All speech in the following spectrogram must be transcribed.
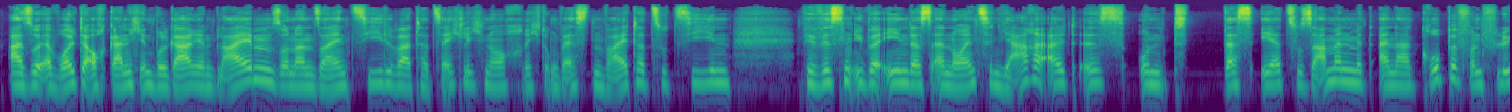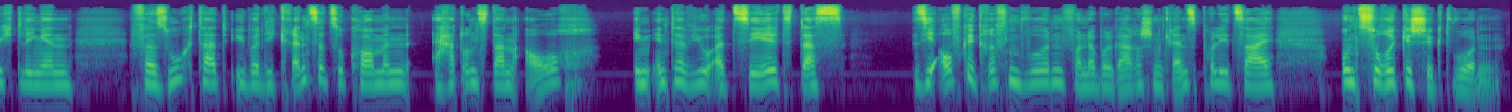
Also er wollte auch gar nicht in Bulgarien bleiben, sondern sein Ziel war tatsächlich noch Richtung Westen weiterzuziehen. Wir wissen über ihn, dass er 19 Jahre alt ist und dass er zusammen mit einer Gruppe von Flüchtlingen versucht hat, über die Grenze zu kommen. Er hat uns dann auch im Interview erzählt, dass sie aufgegriffen wurden von der bulgarischen Grenzpolizei und zurückgeschickt wurden.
